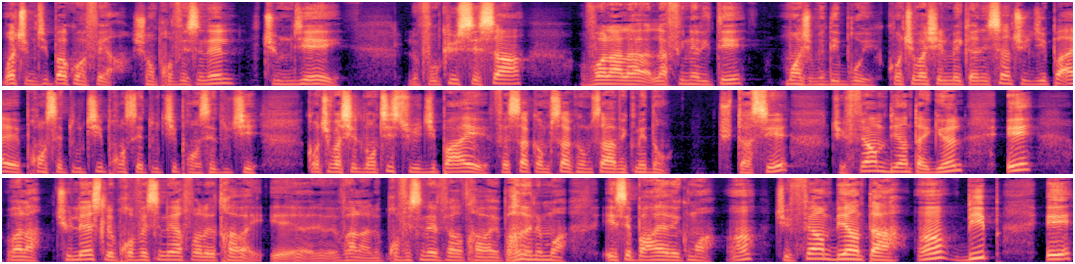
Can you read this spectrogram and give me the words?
moi, tu me dis pas quoi faire. Je suis un professionnel, tu me dis, hey, le focus, c'est ça, voilà la, finalité, moi, je me débrouille. Quand tu vas chez le mécanicien, tu lui dis pas, prends cet outil, prends cet outil, prends cet outil. Quand tu vas chez le dentiste, tu lui dis pas, fais ça comme ça, comme ça avec mes dents. Tu t'assieds, tu fermes bien ta gueule et voilà, tu laisses le professionnel faire le travail. Euh, voilà, le professionnel faire le travail, pardonnez-moi. Et c'est pareil avec moi. Hein tu fermes bien ta hein, bip et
